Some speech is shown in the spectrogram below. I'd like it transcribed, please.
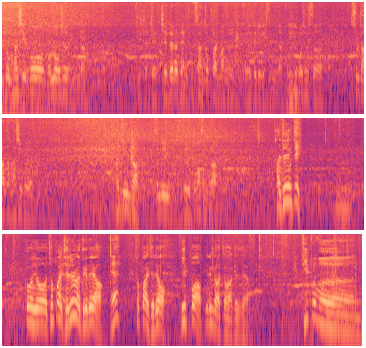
운동하시고 놀러 오셔도 됩니다. 진짜 제, 제대로 된 국산 족발 맛을 좀 보여드리겠습니다. 여기 오셔서 술도 한잔 하시고요. 파이팅입니다. 선배님들 고맙습니다. 화이팅! 파이팅! 그러면 요 족발 재료는 어떻게 돼요? 예? 족발 재료, 비법, 이런 거 좀 알려주세요. 비법은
